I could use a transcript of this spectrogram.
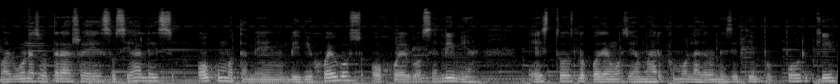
o algunas otras redes sociales o como también videojuegos o juegos en línea. Estos lo podemos llamar como ladrones de tiempo porque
